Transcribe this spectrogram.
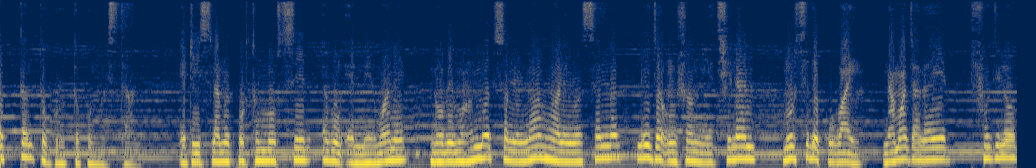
অত্যন্ত গুরুত্বপূর্ণ স্থান। এটি ইসলামের প্রথম মসজিদ এবং এর নির্মাণে নবী মোহাম্মদ আলাইসাল্লাম নিজে অংশ নিয়েছিলেন মসজিদে কুবাই নামাজ আদায়ের ফজিলত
